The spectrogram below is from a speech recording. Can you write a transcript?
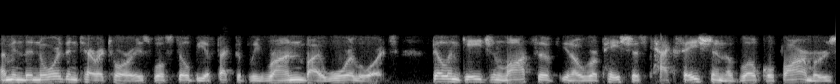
I mean, the northern territories will still be effectively run by warlords. They'll engage in lots of, you know, rapacious taxation of local farmers,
